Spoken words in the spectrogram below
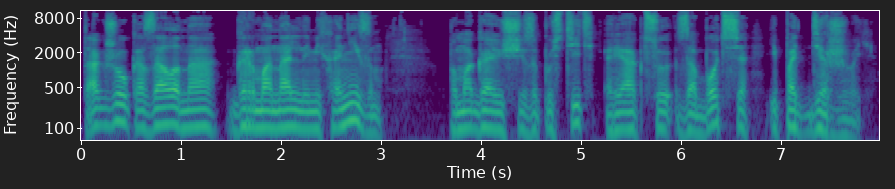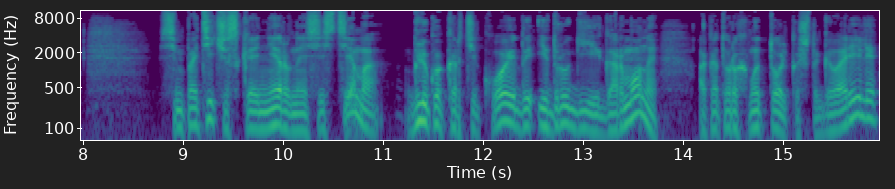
также указала на гормональный механизм, помогающий запустить реакцию «заботься и поддерживай». Симпатическая нервная система, глюкокортикоиды и другие гормоны – о которых мы только что говорили,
